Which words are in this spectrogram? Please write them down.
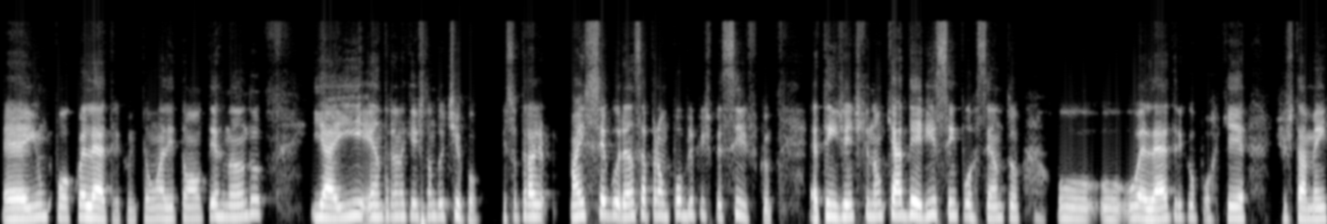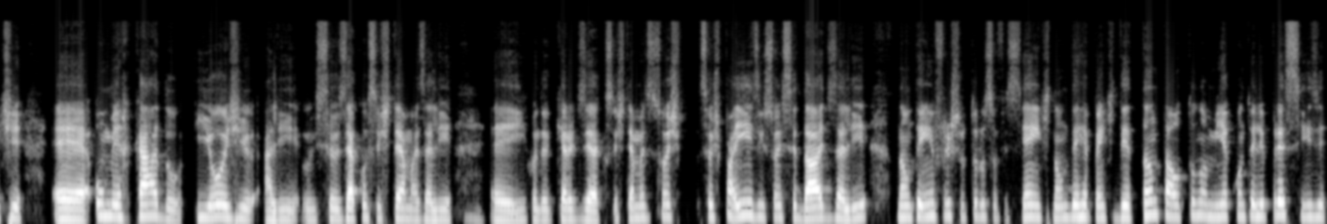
é, e um pouco elétrico. Então ali estão alternando, e aí entra na questão do tipo, isso traz mais segurança para um público específico. É, tem gente que não quer aderir 100% o, o, o elétrico, porque justamente é, o mercado e hoje ali os seus ecossistemas ali, é, e quando eu quero dizer ecossistemas, suas, seus países, suas cidades ali não têm infraestrutura suficiente, não de repente dê tanta autonomia quanto ele precise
